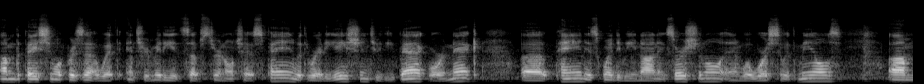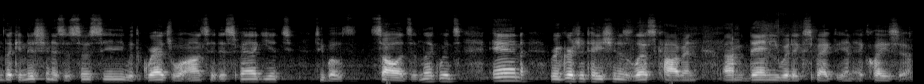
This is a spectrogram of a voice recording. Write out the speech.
um, the patient will present with intermediate substernal chest pain with radiation to the back or neck. Uh, pain is going to be non exertional and will worsen with meals. Um, the condition is associated with gradual onset dysphagia to both solids and liquids, and regurgitation is less common um, than you would expect in achalasia.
